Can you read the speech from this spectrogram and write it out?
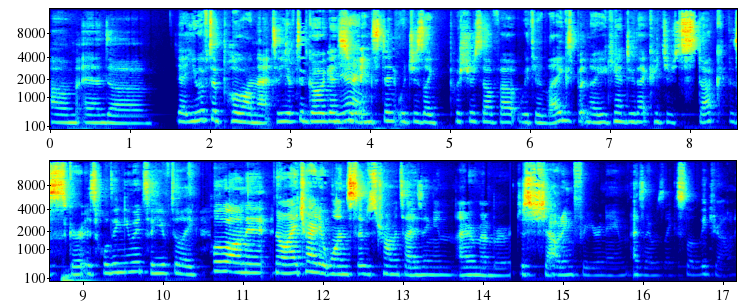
Um and uh yeah, you have to pull on that. So you have to go against your Yeah. instinct, which is like push yourself out with your legs. But no, you can't do that because you're stuck. The skirt is holding you in, so you have to like pull on it. No, I tried it once. It was traumatizing, and I remember just shouting for your name as I was like slowly drowning.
